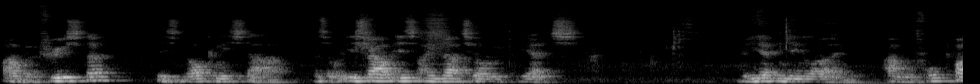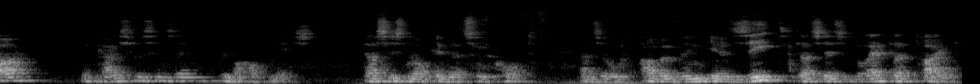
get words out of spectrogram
aber Füße ist noch nicht da. Also Israel ist eine Nation jetzt, wieder in den Land, aber fruchtbar im geistlichen Sinn überhaupt nicht. Das ist noch in der Zukunft. Also, aber wenn ihr seht, dass es Blätter treibt,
